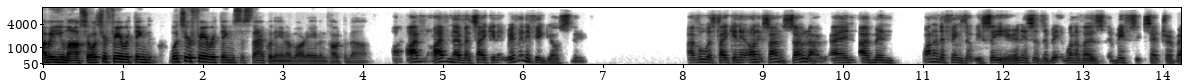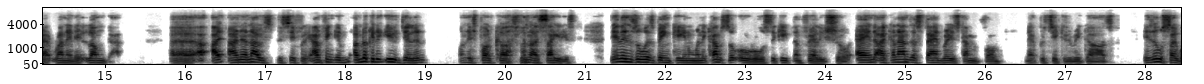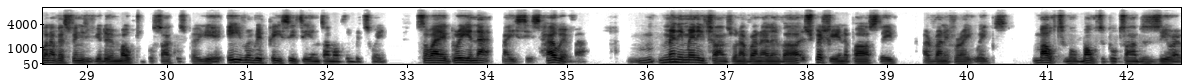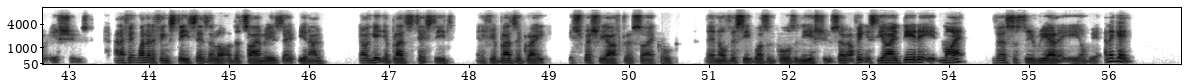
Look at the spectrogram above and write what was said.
How about you, Mobster? What's your favorite thing? What's your favorite things to stack with Anavar? I haven't talked about. I've I've never taken it with anything else, Steve. I've always taken it on its own solo. And I mean, one of the things that we see here, and this is a bit one of those myths, etc., about running it longer. Uh, I, I know specifically. I'm thinking. I'm looking at you, Dylan, on this podcast when I say this. Dylan's always been keen when it comes to orals to keep them fairly short. And I can understand where he's coming from in that particular regards. It's also one of those things if you're doing multiple cycles per year, even with PCT and time off in between. So I agree in that basis. However, many, many times when I've run Anavar, especially in the past, Steve, I've run it for eight weeks, multiple, multiple times, zero issues. And I think one of the things Steve says a lot of the time is that, you know, go and get your bloods tested. And if your bloods are great, especially after a cycle, then obviously it wasn't causing the issue. So I think it's the idea that it might versus the reality of it. And again,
